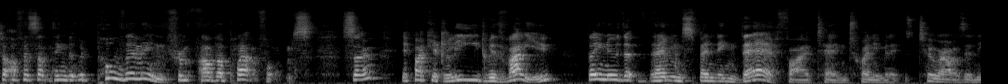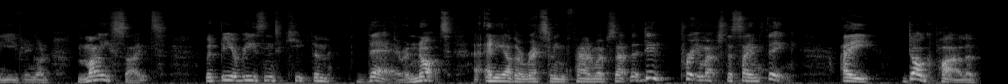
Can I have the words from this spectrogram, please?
to offer something that would pull them in from other platforms. So, if I could lead with value, they knew that them spending their 5, 10, 20 minutes, two hours in the evening on my site would be a reason to keep them there and not at any other wrestling fan website that did pretty much the same thing. A dog pile of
